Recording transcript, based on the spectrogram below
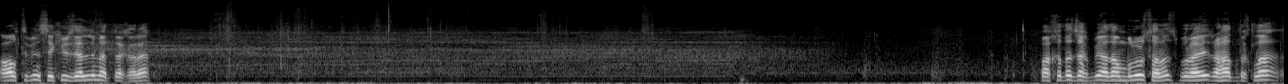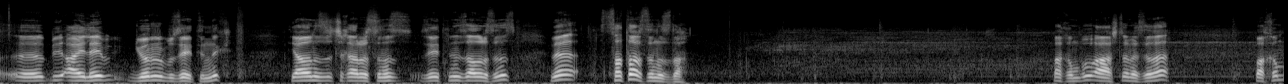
6850 metrekare. Bakılacak bir adam bulursanız burayı rahatlıkla e, bir aileyi görür bu zeytinlik. Yağınızı çıkarırsınız, zeytininizi alırsınız ve satarsınız da. Bakın bu ağaçta mesela bakın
